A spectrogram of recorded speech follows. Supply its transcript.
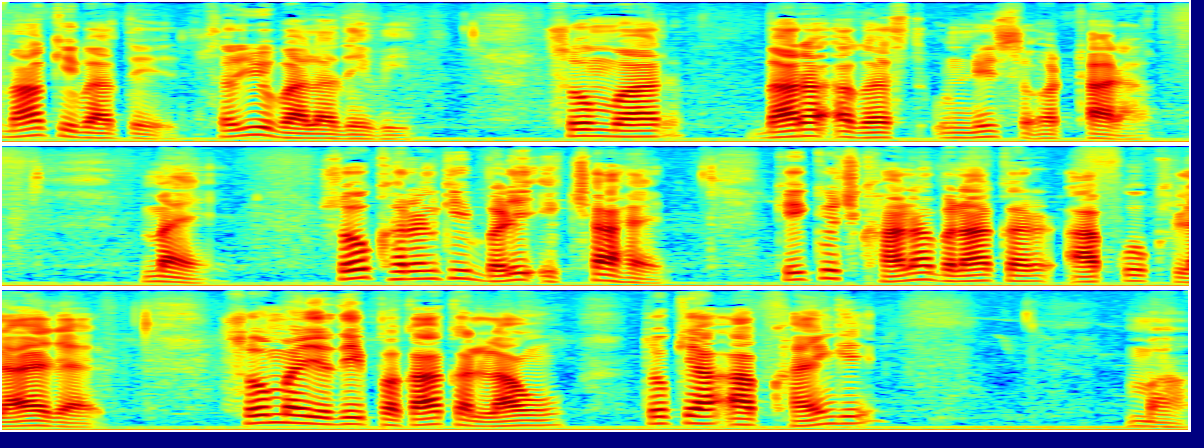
माँ की बातें, सरयू बाला देवी सोमवार 12 अगस्त 1918 मैं, शोकहरण की बड़ी इच्छा है कि कुछ खाना बनाकर आपको खिलाया जाए। सो मैं यदि पका कर लाऊं तो क्या आप खाएँगे? माँ,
